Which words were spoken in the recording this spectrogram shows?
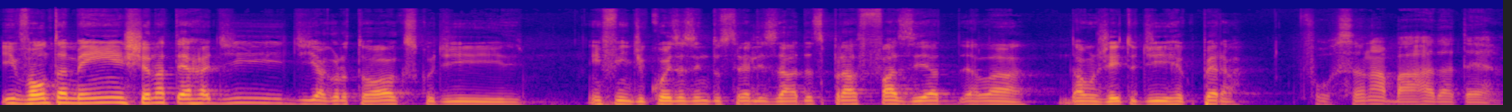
e vão também enchendo a terra de, de agrotóxico, de, enfim, de coisas industrializadas para fazer ela dar um jeito de recuperar. Forçando a barra da terra.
